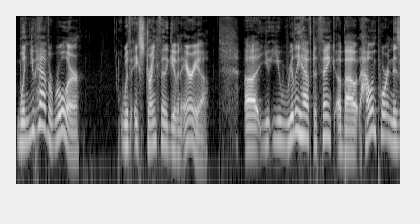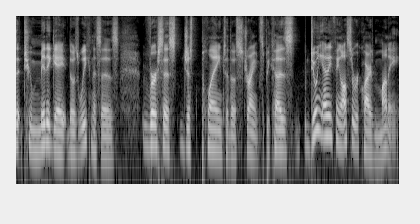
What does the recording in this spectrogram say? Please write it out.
when you have a ruler with a strength in a given area, uh, you you really have to think about how important is it to mitigate those weaknesses versus just playing to those strengths because doing anything also requires money,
